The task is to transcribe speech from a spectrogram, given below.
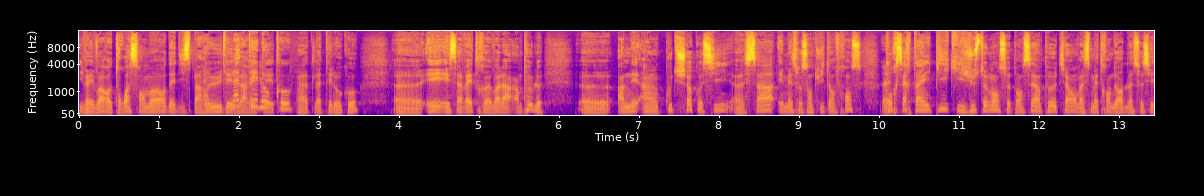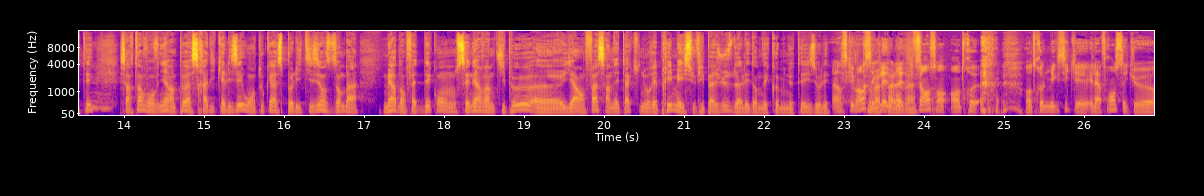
il va y avoir 300 morts, des disparus, des arrêtés, voilà, Tlatelolco. Euh, et, et ça va être euh, voilà un peu le euh, un, un coup de choc aussi euh, ça et mai 68 en France Ouais. pour certains hippies qui justement se pensaient un peu tiens on va se mettre en dehors de la société certains vont venir un peu à se radicaliser ou en tout cas à se politiser en se disant bah merde en fait dès qu'on s'énerve un petit peu euh, il y a en face un État qui nous réprime et il suffit pas juste d'aller dans des communautés isolées Alors, ce qui est marrant, c'est que la, différence en- entre, entre le Mexique et, et la France, c'est que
